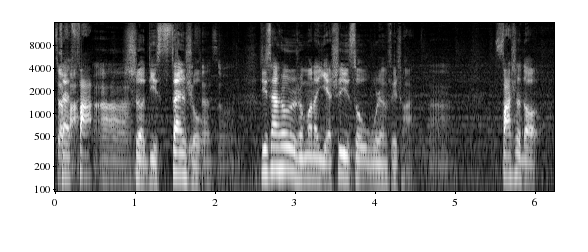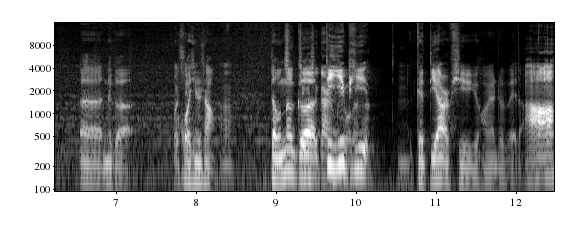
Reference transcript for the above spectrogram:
在发射第三艘，第三艘是什么呢？也是一艘无人飞船，啊。发射到呃那个火星上。嗯等那个第一批给第二批宇航员准备的，啊。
